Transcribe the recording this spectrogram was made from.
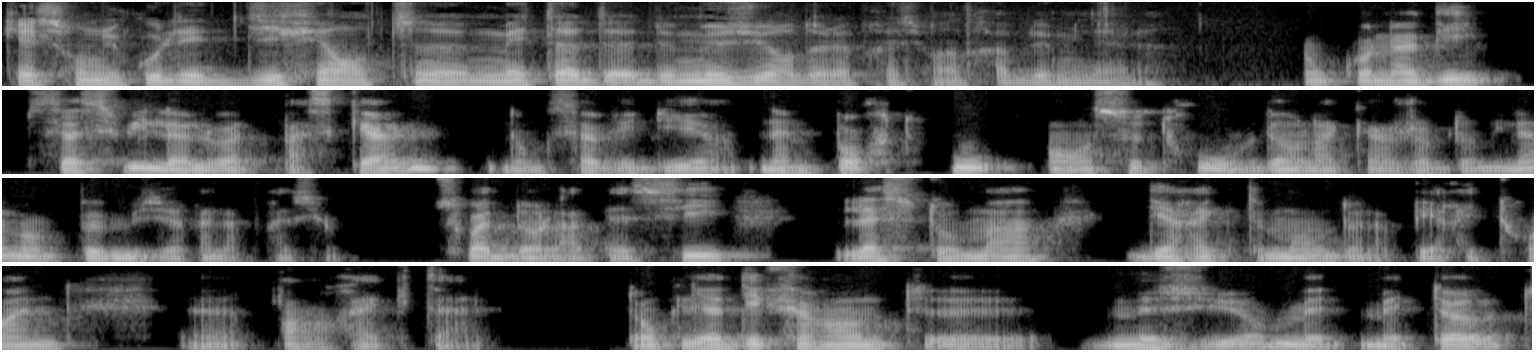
Quelles sont du coup les différentes méthodes de mesure de la pression intra-abdominale? Donc, on a dit, ça suit la loi de Pascal, donc ça veut dire n'importe où on se trouve dans la cage abdominale, on peut mesurer la pression, soit dans la vessie, l'estomac, directement dans la péritoine, euh, en rectal. Donc, il y a différentes euh, mesures, méthodes,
